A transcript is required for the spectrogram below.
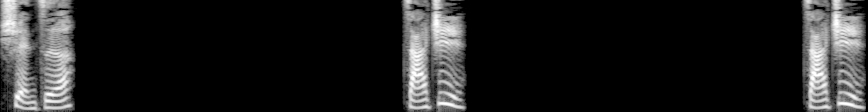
选择，杂志，杂志。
